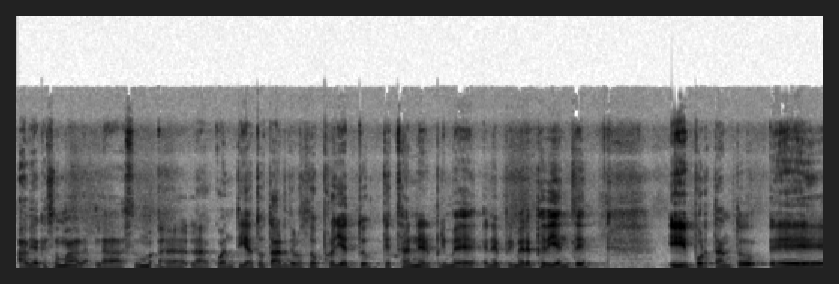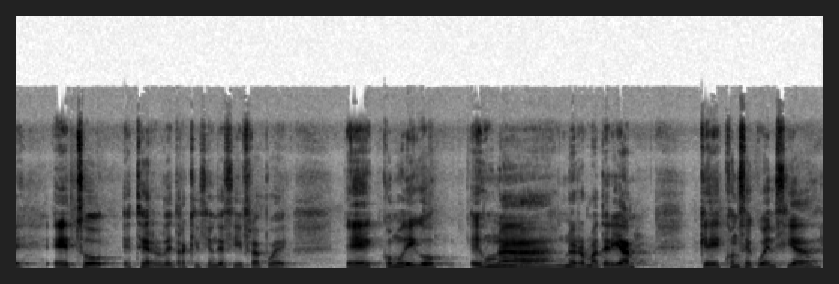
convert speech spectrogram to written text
había que sumar la, eh, cuantía total de los dos proyectos que están en el primer, en el primer expediente y, por tanto, eh, esto, este error de transcripción de cifras, pues eh, como digo, es un error material que es consecuencia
